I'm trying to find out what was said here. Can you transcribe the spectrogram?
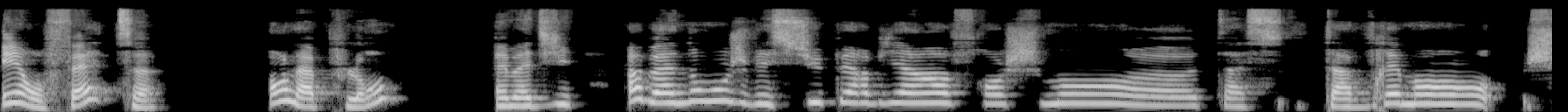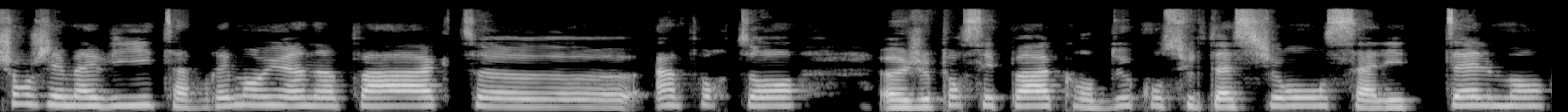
Et en fait, en l'appelant, elle m'a dit, ah bah non, je vais super bien, franchement, euh, t'as as vraiment changé ma vie, t'as vraiment eu un impact euh, important. Euh, je pensais pas qu'en deux consultations, ça allait tellement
